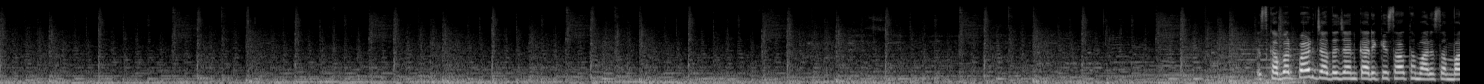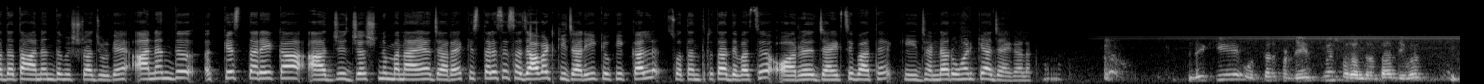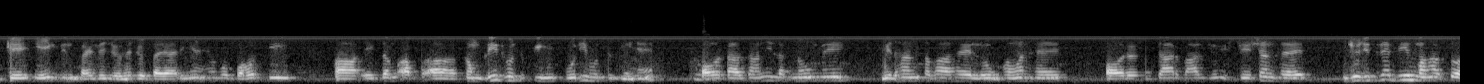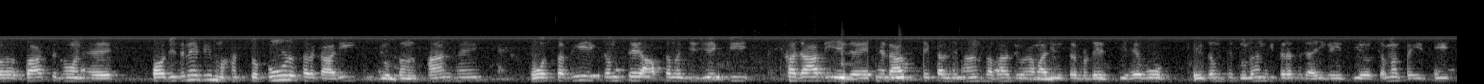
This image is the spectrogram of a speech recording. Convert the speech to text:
इस खबर पर ज़्यादा जानकारी के साथ हमारे संवाददाता आनंद मिश्रा जुड़ गए। आनंद, किस तरह का आज जश्न मनाया जा रहा है? किस तरह से सजावट की जा रही है? क्योंकि कल स्वतंत्रता दिवस है और ज़ाहिर सी बात है कि झंडारोहण किया जाएगा लखनऊ में। देखिए, उत्तर प्रदेश में स्वतंत्रता दिवस के एक दिन पहले जो है, जो तैयारियाँ हैं, वो बहुत ही एकदम अब कंप्लीट हो चुकी हैं, पूरी हो चुकी हैं। और राजधानी लखनऊ में विधानसभा है लोक भवन है और चार बाग जो स्टेशन है जो जितने भी महत्व स्वास्थ्य भवन है और जितने भी महत्वपूर्ण सरकारी जो संस्थान हैं वो सभी एकदम से आप समझ लीजिए कि सजा दिए गए हैं। रात से कल विधानसभा जो हमारी उत्तर प्रदेश की है वो एकदम से दुल्हन की तरह सजाई गई थी और चमक रही थी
